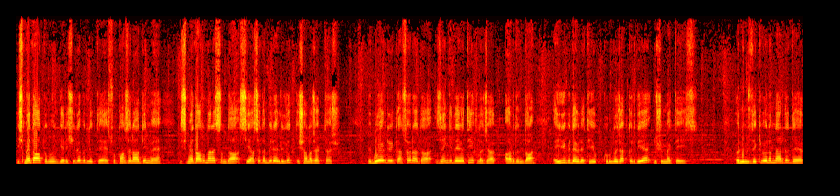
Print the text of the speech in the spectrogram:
İsmet Hatun'un gelişiyle birlikte Sultan Selahaddin ve İsmet Hatun arasında siyaseten bir evlilik yaşanacaktır. Ve bu evlilikten sonra da Zengi Devleti yıkılacak ardından Eyyubi Devleti kurulacaktır diye düşünmekteyiz. Önümüzdeki bölümlerde de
